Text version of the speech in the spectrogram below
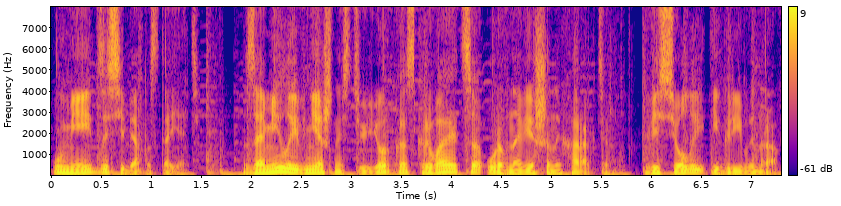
умеет за себя постоять. За милой внешностью Йорка скрывается уравновешенный характер, веселый игривый нрав.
